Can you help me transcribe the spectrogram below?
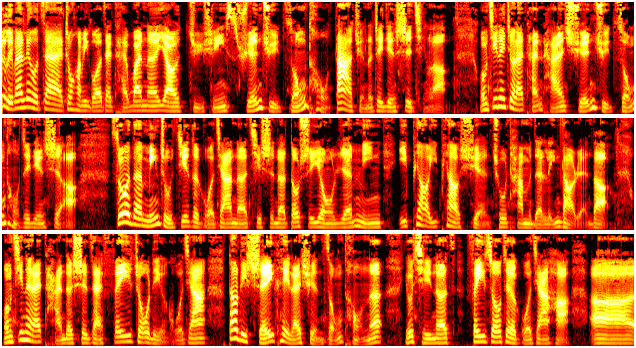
个礼拜六，在中华民国，在台湾呢，要举行选举总统大选的这件事情了。我们今天就来谈谈选举总统这件事啊。所有的民主阶的国家呢，其实呢都是用人民一票一票选出他们的领导人的。我们今天来谈的是在非洲的一个国家，到底谁可以来选总统呢？尤其呢，非洲这个国家哈啊。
